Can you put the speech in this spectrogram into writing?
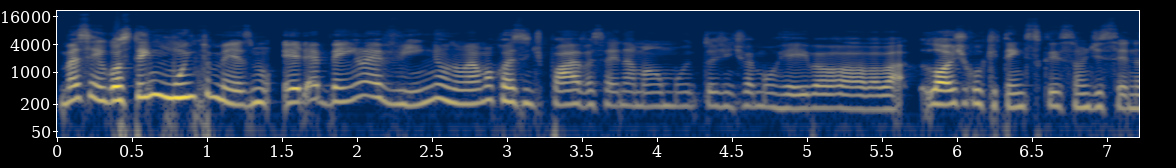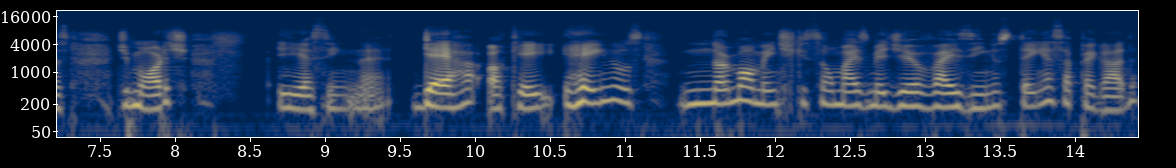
Mas assim, eu gostei muito mesmo. Ele é bem levinho, não é uma coisa assim, tipo, ah, vai sair na mão, muita gente vai morrer, blá blá blá blá. Lógico que tem descrição de cenas de morte. E assim, né? Guerra, ok. Reinos, normalmente que são mais medievaisinhos, tem essa pegada.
